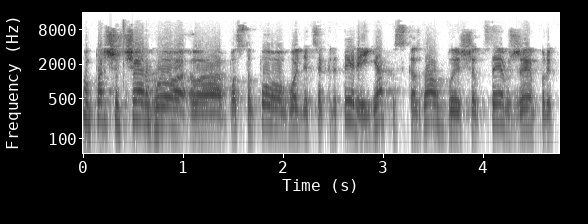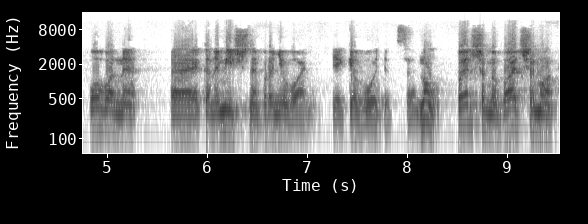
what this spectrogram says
Ну, в першу чергу е, поступово вводяться критерії. Я б сказав би, що це вже приховане е, економічне бронювання, яке вводиться. Ну, перше, ми бачимо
